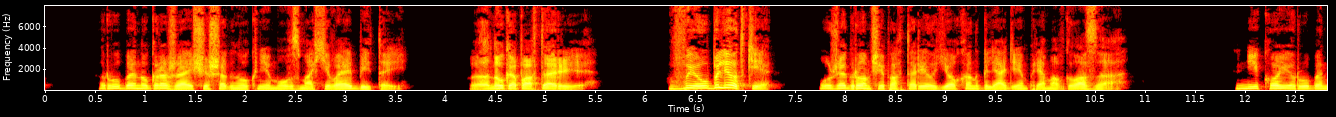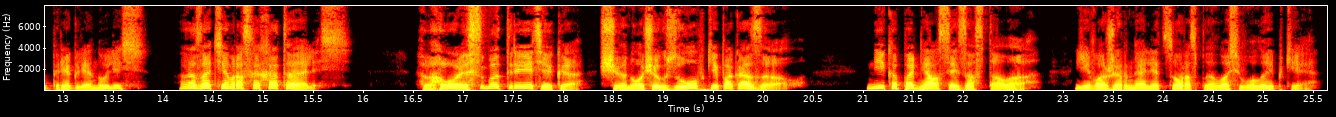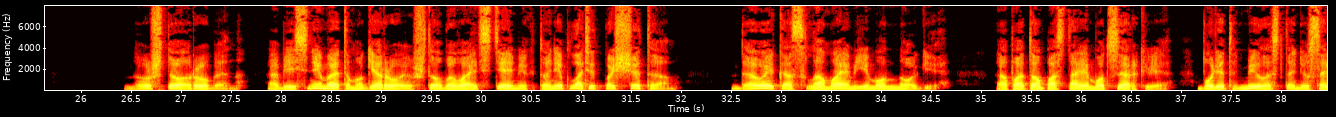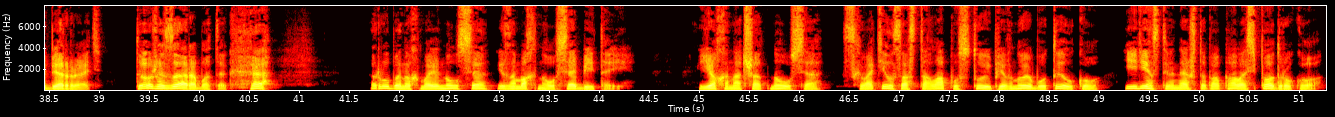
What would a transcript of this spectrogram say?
Рубен угрожающе шагнул к нему, взмахивая битой. «А ну-ка повтори!» «Вы ублюдки!» – уже громче повторил Йохан, глядя им прямо в глаза. Нико и Рубен переглянулись, а затем расхохотались. «Ой, смотрите-ка, щеночек зубки показал!» Ника поднялся из-за стола. Его жирное лицо расплылось в улыбке. «Ну что, Рубен, объясним этому герою, что бывает с теми, кто не платит по счетам. Давай-ка сломаем ему ноги, а потом поставим у церкви, будет милостыню собирать. Тоже заработок, ха!» Рубен ухмыльнулся и замахнулся битой. Йохан отшатнулся, схватил со стола пустую пивную бутылку, единственное, что попалось под руку.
